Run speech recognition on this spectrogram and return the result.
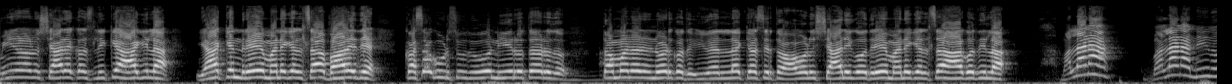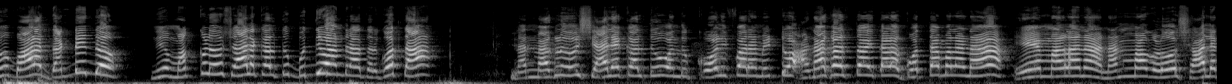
ಮೀನನ್ನು ಶಾಲೆ ಕಲಿಸ್ಲಿಕ್ಕೆ ಆಗಿಲ್ಲ. ಯಾಕೆಂದ್ರೆ ಮನೆ ಕೆಲಸ ಭಾಳ ಇದೆ. ಕಸ ಗುಡಿಸೋದು, ನೀರು ತರೋದು ತಮ್ಮನ ನೋಡ್ಕೋದು, ಇವೆಲ್ಲ ಕೆಲಸ ಇರ್ತಾವ. ಅವಳು ಶಾಲೆಗೆ ಹೋದ್ರೆ ಮನೆ ಕೆಲಸ ಆಗೋದಿಲ್ಲ. ಮಲ್ಲಣ್ಣ ಮಲ್ಲಣ್ಣ, ನೀನು ಬಹಳ ದಡ್ಡಿದ್ದು. ನೀವು ಮಕ್ಕಳು ಶಾಲೆ ಕಲ್ತು ಬುದ್ಧಿವಂತರಾಗ್ತಾರೆ ಗೊತ್ತಾ? ನನ್ನ ಮಗಳು ಶಾಲೆ ಕಲ್ತು ಒಂದು ಕೋಳಿ ಫಾರಂ ಇಟ್ಟು ಹಣ ಗಳಿಸ್ತಾ ಇದ್ದಾಳ, ಗೊತ್ತಾ ಮಲ್ಲಣ್ಣ? ಏ ಮಲ್ಲಣ್ಣ ನನ್ನ ಮಗಳು ಶಾಲೆ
